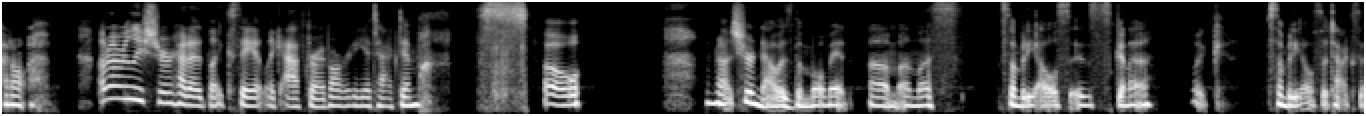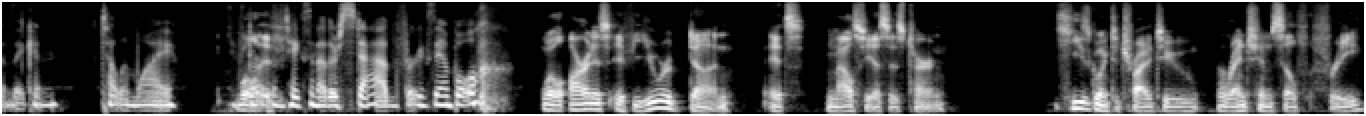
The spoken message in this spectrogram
I don't I'm not really sure how to like say it like after I've already attacked him. so I'm not sure now is the moment um unless somebody else is gonna like if somebody else attacks him they can tell him why. If Well, Darvin if- takes another stab, for example. Well, Arnis, if you were done, it's Malcius's turn. He's going to try to wrench himself free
